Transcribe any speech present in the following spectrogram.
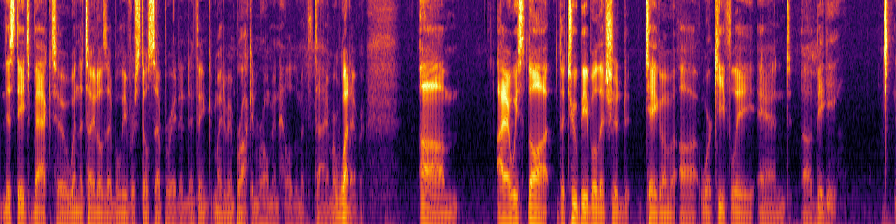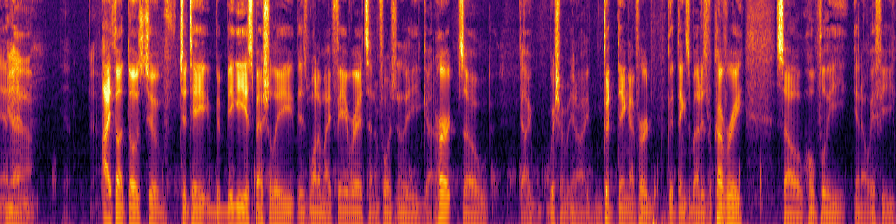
This dates back to when the titles, I believe, were still separated. I think it might have been Brock and Roman held them at the time, or whatever. Um, I always thought the two people that should take him uh, were Keith Lee and uh, Big E. And Yeah. then I thought those two to take Biggie especially is one of my favorites, and unfortunately he got hurt. So I wish him, you know, a good thing I've heard good things about his recovery. So hopefully, you know, if he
